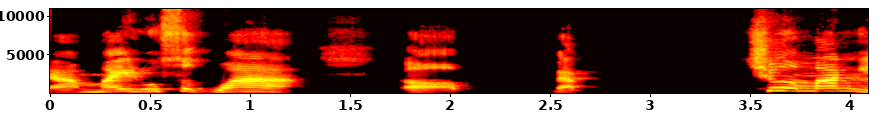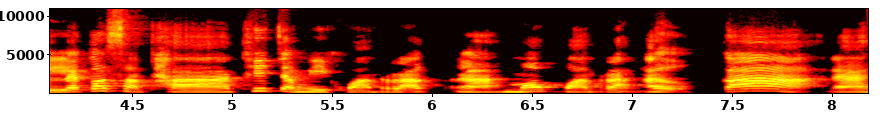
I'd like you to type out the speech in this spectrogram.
นะไม่รู้สึกว่าเอ่อแบบเชื่อมั่นและก็ศรัทธาที่จะมีความรักนะมอบความรักเออกล้านะ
